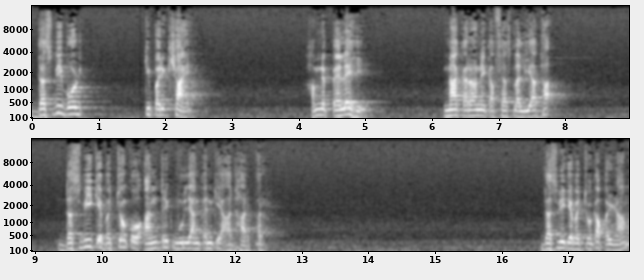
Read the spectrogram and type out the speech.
दसवीं बोर्ड की परीक्षाएँ हमने पहले ही ना कराने का फैसला लिया था, दसवीं के बच्चों को आंतरिक मूल्यांकन के आधार पर। दसवीं के बच्चों का परिणाम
